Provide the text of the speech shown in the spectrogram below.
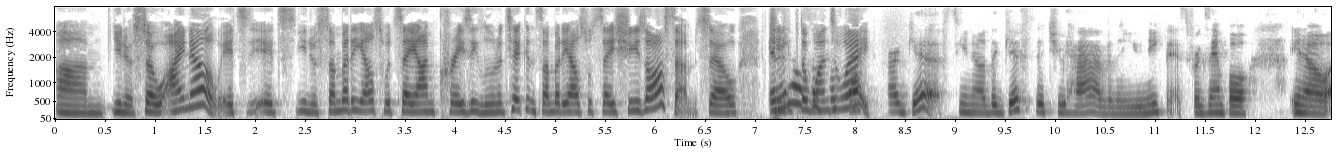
um you know so i know it's it's you know somebody else would say i'm crazy lunatic and somebody else would say she's awesome. So keep the ones away. our gifts you know the gift that you have and the uniqueness. For example you know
